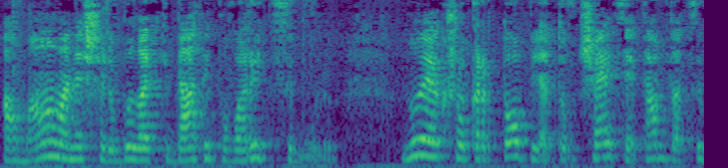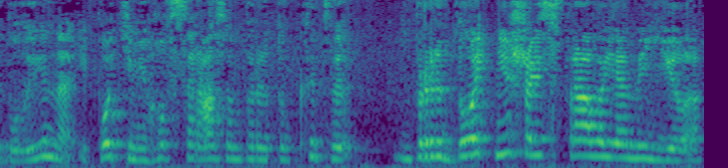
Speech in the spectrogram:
А мама мене ще любила кидати поварити цибулю. Ну, якщо картопля товчеться, і там та цибулина, і потім його все разом перетовкти, це бредотнішої страви я не їла.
